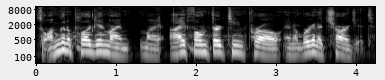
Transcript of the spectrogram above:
so I'm going to plug in my, my iPhone 13 Pro and we're going to charge it.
